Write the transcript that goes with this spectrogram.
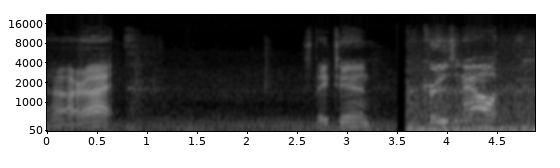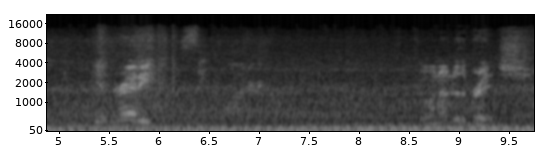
All right. Stay tuned. Cruising out, getting ready. Going under the bridge.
